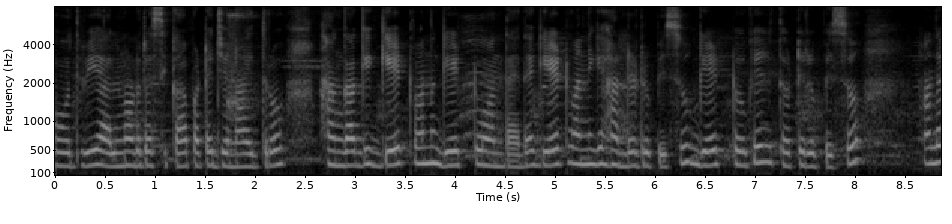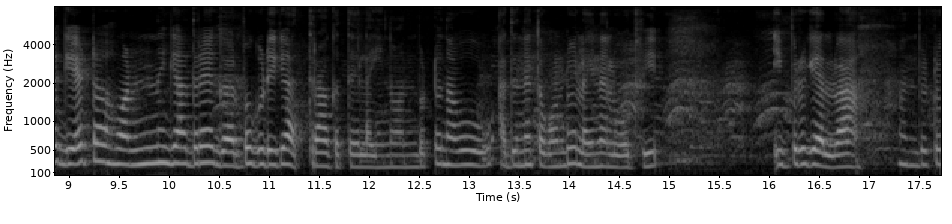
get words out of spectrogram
ಹೋದ್ವಿ. ಅಲ್ಲಿ ನೋಡಿದ್ರೆ ಸಿಕ್ಕಾಪಟ್ಟೆ ಜನ ಇದ್ದರು ಹಾಗಾಗಿ ಗೇಟ್ ಒನ್, ಗೇಟ್ ಟು ಅಂತ ಇದೆ. ಗೇಟ್ ಒನ್ನಿಗೆ ಹಂಡ್ರೆಡ್ ರುಪೀಸು, ಗೇಟ್ ಟೂಗೆ ತರ್ಟಿ ರುಪೀಸು. ಅಂದರೆ ಗೇಟ್ ಒನ್ನಿಗೆ ಆದರೆ ಗರ್ಭಗುಡಿಗೆ ಹತ್ರ ಆಗುತ್ತೆ ಲೈನು ಅಂದ್ಬಿಟ್ಟು ನಾವು ಅದನ್ನೇ ತೊಗೊಂಡು ಲೈನಲ್ಲಿ ಹೋದ್ವಿ. ಇಬ್ಬರಿಗೆ ಅಲ್ವಾ? ಅಂದ್ಬಿಟ್ಟು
